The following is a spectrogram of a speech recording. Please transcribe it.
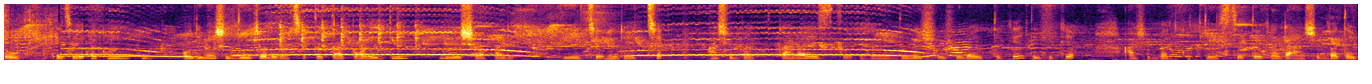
তো এই যে এখন অধিবাসের দিন চলে গেছে, তো তারপরের দিন বিয়ের সকালে কী হচ্ছে? এখানটা হচ্ছে আশীর্বাদ। কারা এসছে? এখানে দিদির শ্বশুরবাড়ির থেকে দিদিকে আশীর্বাদ করতে এসছে। তো এখানটা আশীর্বাদের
